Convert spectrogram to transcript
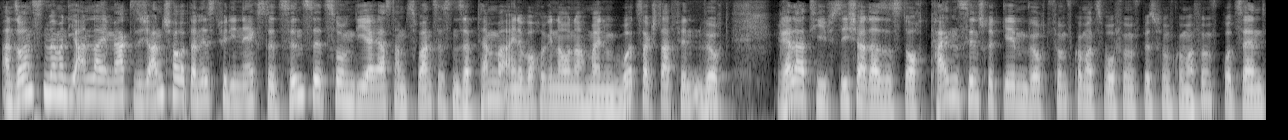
Ansonsten, wenn man die Anleihenmärkte sich anschaut, dann ist für die nächste Zinssitzung, die ja erst am 20. September, eine Woche genau nach meinem Geburtstag stattfinden wird, relativ sicher, dass es dort keinen Zinsschritt geben wird, 5,25 bis 5,5 Prozent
